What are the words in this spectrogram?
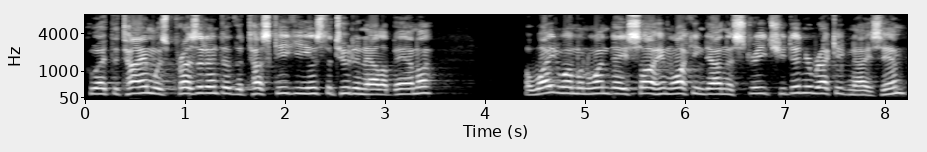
who at the time was president of the Tuskegee Institute in Alabama. A white woman one day saw him walking down the street. She didn't recognize him,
